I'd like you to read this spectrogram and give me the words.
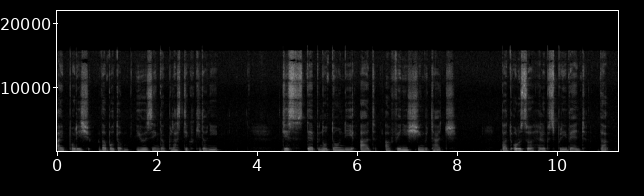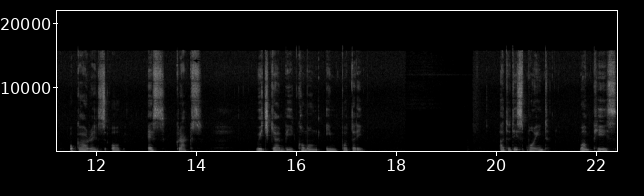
I polish the bottom using a plastic kidney. This step not only adds a finishing touch, but also helps prevent the occurrence of S cracks, which can be common in pottery. At this point, one piece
